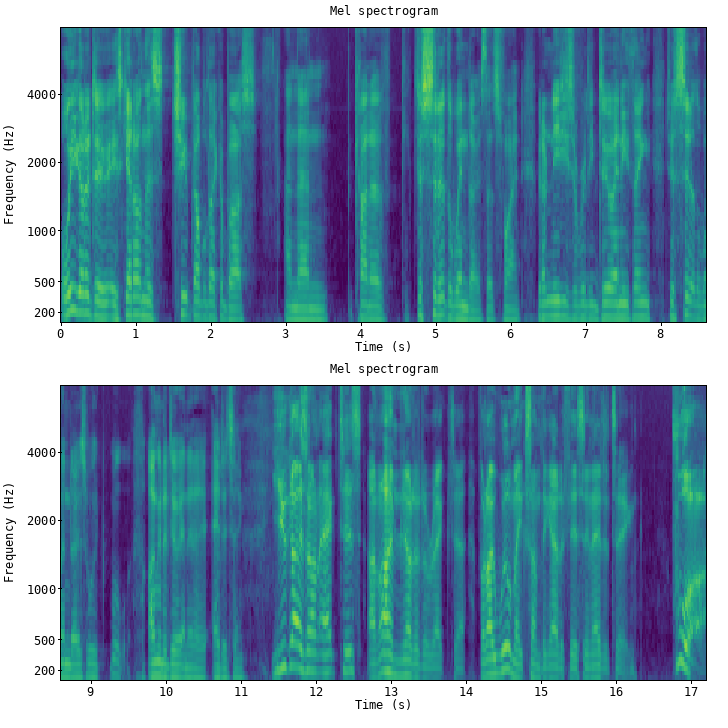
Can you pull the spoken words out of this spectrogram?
All you got to do is get on this cheap double decker bus and then kind of just sit at the windows. That's fine. We don't need you to really do anything. Just sit at the windows. We'll, we'll, I'm going to do it in ed- editing. You guys aren't actors, and I'm not a director, but I will make something out of this in editing. Whoa!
